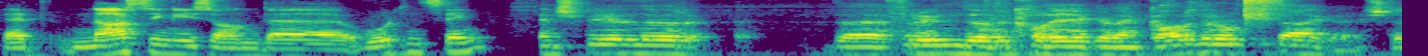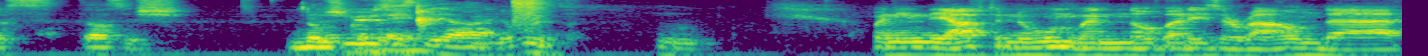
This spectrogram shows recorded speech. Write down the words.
that nothing is on the wooden thing. Wenn Spieler den Freunden oder Kollegen wollen Garderobe zeigen ist das, das ist, das ist unser Zuhause. When in the afternoon, when nobody's around, uh,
